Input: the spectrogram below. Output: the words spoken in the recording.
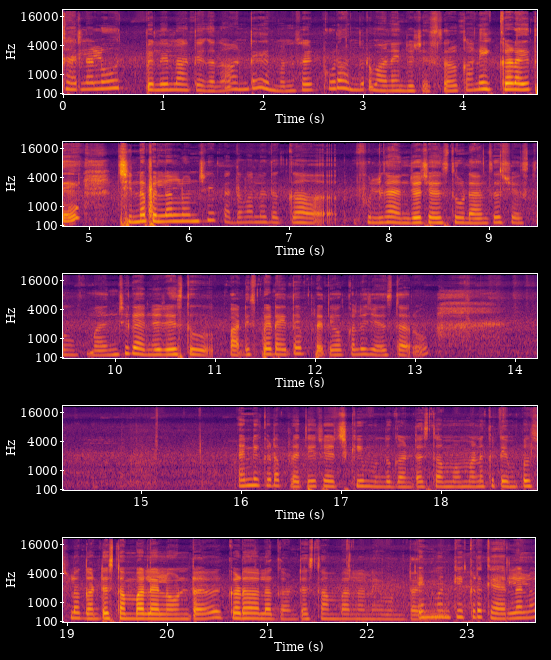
కేరళలో పెళ్ళిళ్ళు అవుతాయి కదా అంటే మన సైడ్ కూడా అందరూ బాగానే ఎంజాయ్ చేస్తారు. కానీ ఇక్కడైతే చిన్న పిల్లల నుంచి పెద్దవాళ్ళ దగ్గర ఫుల్గా ఎంజాయ్ చేస్తూ డ్యాన్సెస్ చేస్తూ మంచిగా ఎంజాయ్ చేస్తూ పార్టిసిపేట్ అయితే ప్రతి ఒక్కరు చేస్తారు. అండ్ ఇక్కడ ప్రతి చర్చ్కి ముందు గంట స్తంభం మనకి టెంపుల్స్లో గంట స్తంభాలు ఎలా ఉంటాయో ఇక్కడ అలా గంట స్తంభాలు అనేవి ఉంటాయి. అండ్ మనకి ఇక్కడ కేరళలో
